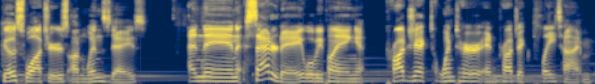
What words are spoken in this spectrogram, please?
Ghost Watchers on Wednesdays. And then Saturday, we'll be playing Project Winter and Project Playtime.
